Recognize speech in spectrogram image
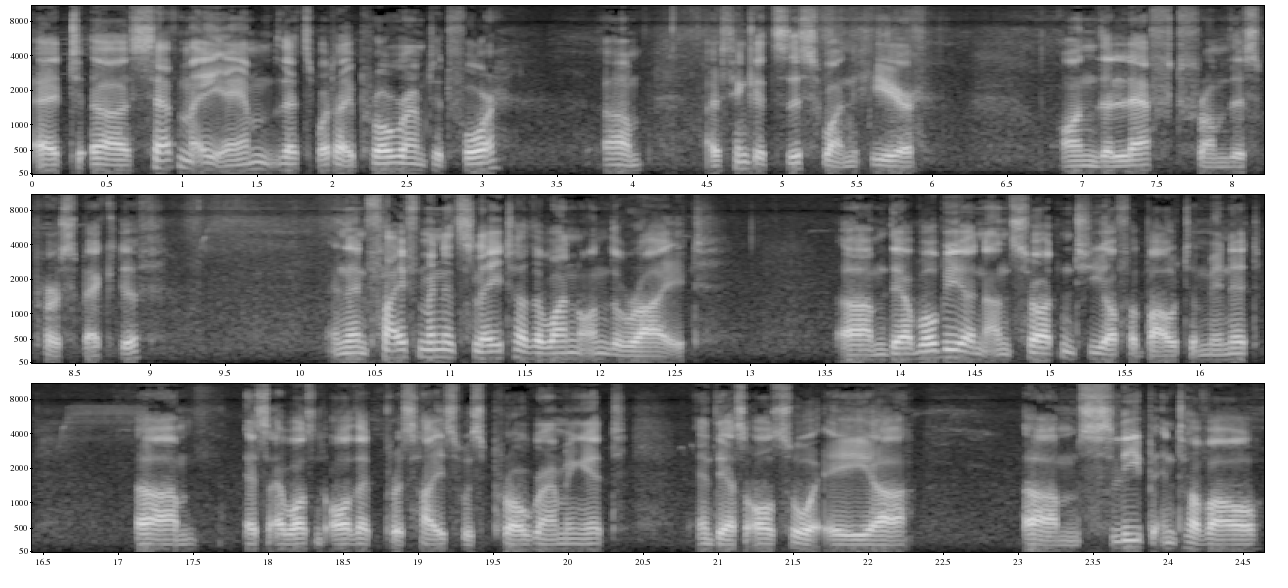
at uh, 7 a.m. That's what I programmed it for. Um, I think it's this one here on the left from this perspective. And then five minutes later the one on the right. Um, there will be an uncertainty of about a minute um, as I wasn't all that precise with programming it. And there's also a uh, um, sleep interval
